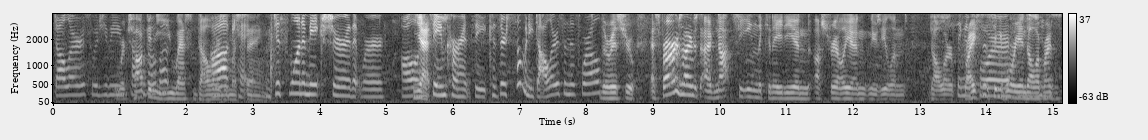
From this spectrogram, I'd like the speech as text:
dollars would you be? We're talking? U.S. dollars. I'm Okay. saying. We just want to make sure that we're all on Yes. the same currency because there's so many dollars in this world. There is true. As far as I understand, I've not seen the Canadian, Australian, New Zealand dollar prices, Singaporean dollar prices,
